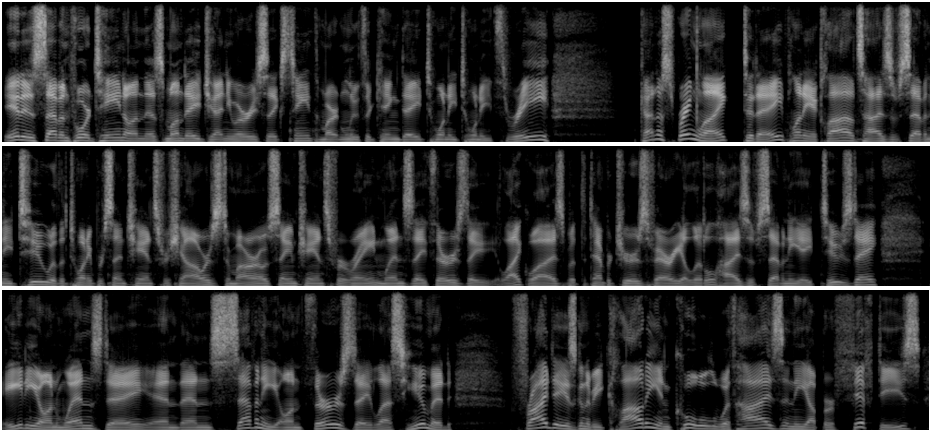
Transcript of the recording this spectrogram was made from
It is 714 on this Monday, January 16th, Martin Luther King Day 2023. Kind of spring like today. Plenty of clouds, highs of 72 with a 20% chance for showers. Tomorrow, same chance for rain. Wednesday, Thursday, likewise, but the temperatures vary a little. Highs of 78 Tuesday, 80 on Wednesday, and then 70 on Thursday, less humid. Friday is going to be cloudy and cool with highs in the upper 50s.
